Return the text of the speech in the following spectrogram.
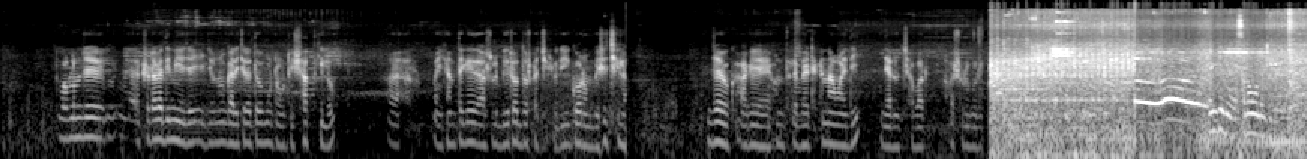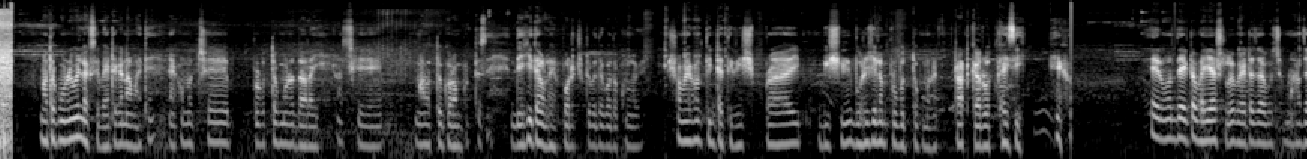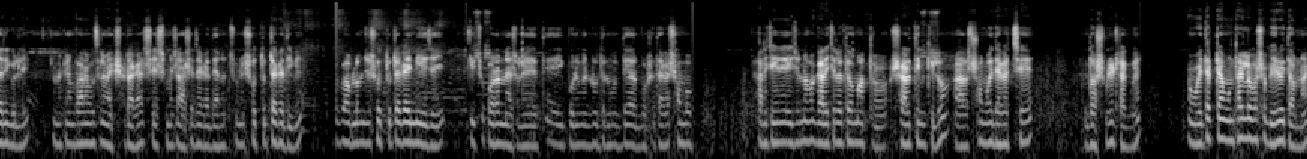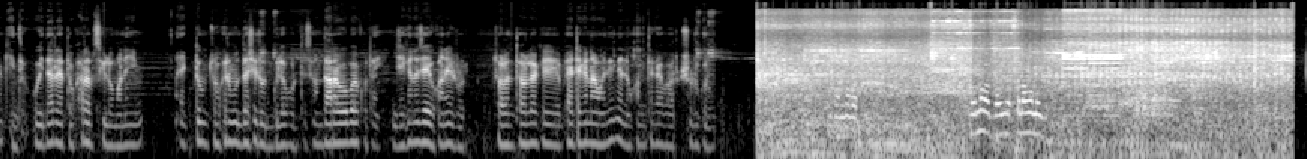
তো ভাবলাম যে একশো টাকা দিয়ে নিয়ে যাই। এই জন্য গাড়ি চালাতে মোটামুটি সাত কিলো। আর এখান থেকে আসলে বেরোর দরকার ছিল দিয়ে গরম বেশি ছিল। যাই হোক আগে এখন তাহলে ব্যাটাকে নামাই দিই। যেন হচ্ছে আবার আবার শুরু করি। মাত্র পনেরো মিনিট লাগছে ব্যাটাকে নামাইতে। এখন হচ্ছে প্রবর্তক মোড়ে দাঁড়াই আজকে মারাত্মক গরম পড়তেছে। দেখি তাহলে পরের ছুটে পেতে কতক্ষণ লাগে। সময় এখন তিনটা তিরিশ, প্রায় বিশ মিনিট। বসেছিলাম প্রবর্তক মোড়ে। টাটকা রোদ খাইছি। এখন এর মধ্যে একটা ভাই আসলো, ভাইটা যা বলছে আপনার হাজারি গলি ওনাকে আমি ভাড়া বলছিলাম একশো টাকা শেষ মাসে আশি টাকা দেন, হচ্ছে উনি সত্তর টাকা দিবে। ভাবলাম যে সত্তর টাকায় নিয়ে যাই। কিছু করার না আসলে, এই পরিমাণ রোদের মধ্যে আর বসে থাকা সম্ভব। আর এই জন্য আমার গাড়ি চালাতে হবে মাত্র সাড়ে তিন কিলো, আর সময় দেখাচ্ছে দশ মিনিট লাগবে। ওয়েদারটা এমন থাকলে অবশ্য বের হইতাম না কিন্তু ওয়েদার এত খারাপ ছিল মানে একদম চোখের মধ্যে সে রোদগুলো পড়তেছে। দাঁড়াবো বা কোথায়? যেখানে যাই ওখানে রোদ। চলেন তাহলে আগে ব্যাটাকে নামাই দিই দেন ওখান থেকে আবার শুরু করব। ধন্যবাদ। ধন্যবাদ ভাই আসসালামু আলাইকুম।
